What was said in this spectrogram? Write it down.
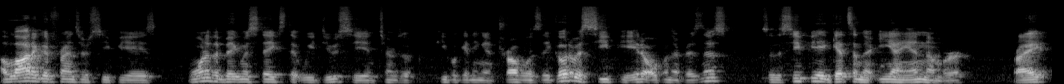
a lot of good friends are CPAs. One of the big mistakes that we do see in terms of people getting in trouble is they go to a CPA to open their business. So the CPA gets them their EIN number, right?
